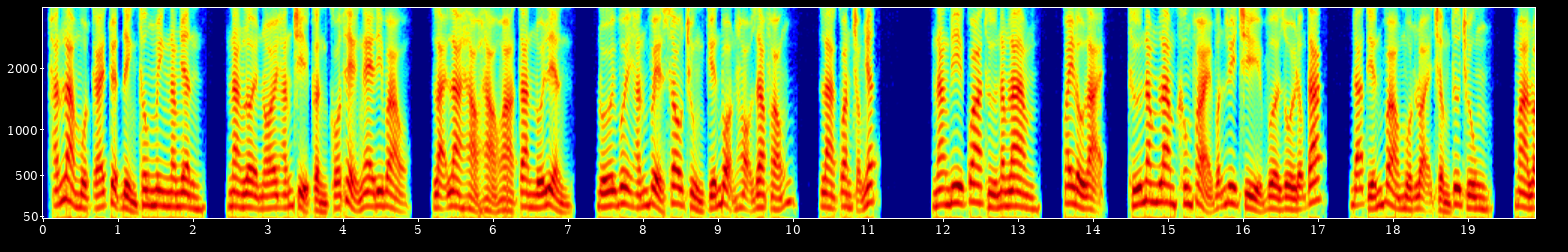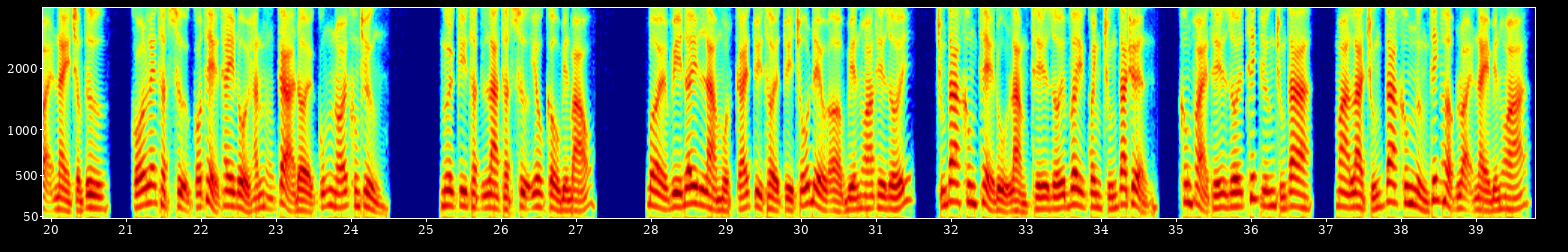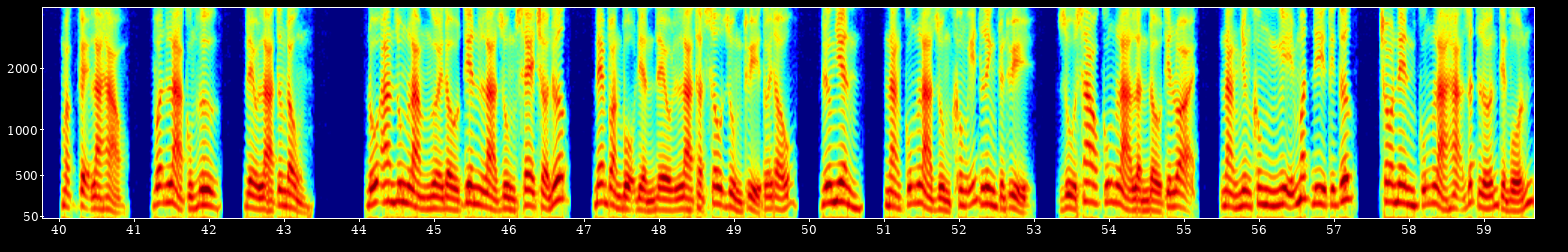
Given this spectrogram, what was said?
Hắn là một cái tuyệt đỉnh thông minh nam nhân, nàng lời nói hắn chỉ cần có thể nghe đi vào, lại là hảo hảo hòa tan nối liền, đối với hắn về sau trùng kiến bọn họ ra phóng, là quan trọng nhất. Nàng đi qua thứ năm Lam, quay đầu lại, thứ năm Lam không phải vẫn duy trì vừa rồi động tác, đã tiến vào một loại trầm tư chung, mà loại này trầm tư, có lẽ thật sự có thể thay đổi hắn cả đời cũng nói không chừng. Người kỳ thật là thật sự yêu cầu biến báo. Bởi vì đây là một cái tùy thời tùy chỗ đều ở biến hóa thế giới, chúng ta không thể đủ làm thế giới vây quanh chúng ta chuyển, không phải thế giới thích hứng chúng ta, mà là chúng ta không ngừng thích hợp loại này biến hóa, mặc kệ là hảo, vẫn là cùng hư, đều là tương đồng. Đỗ An Dung làm người đầu tiên là dùng xe chở nước, đem toàn bộ điển đều là thật sâu dùng thủy tới thấu. Đương nhiên, nàng cũng là dùng không ít linh tuyển thủy, dù sao cũng là lần đầu tiên loại, nàng nhưng không nghĩ mất đi tin tức, cho nên cũng là hạ rất lớn tiền vốn.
